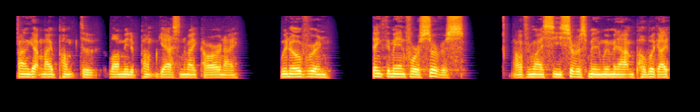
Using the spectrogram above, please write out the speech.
finally got my pump to allow me to pump gas into my car. And I went over and thanked the man for his service. Often when I see servicemen and women out in public, I,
